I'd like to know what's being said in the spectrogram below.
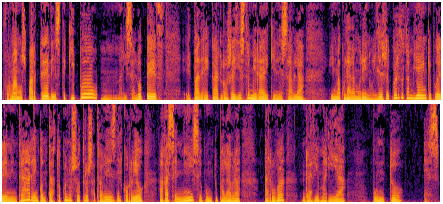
Formamos parte de este equipo, Marisa López, el Padre Carlos Rey Estremera y quien les habla, Inmaculada Moreno. Y les recuerdo también que pueden entrar en contacto con nosotros a través del correo hágase según tu palabra, arroba radiomaria.es.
